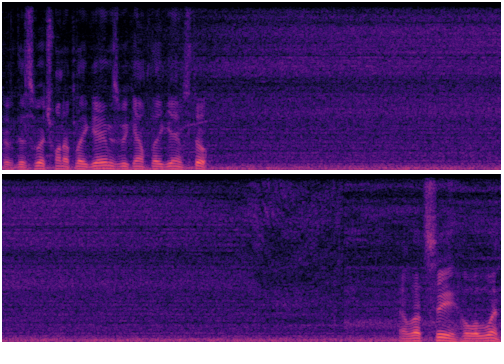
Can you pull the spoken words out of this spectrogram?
If the Switch want to play games, we can play games too. And let's see who will win.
